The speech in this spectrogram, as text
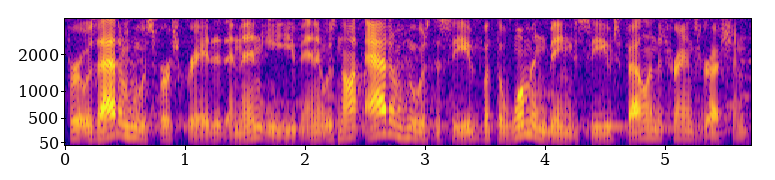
For it was Adam who was first created, and then Eve, and it was not Adam who was deceived, but the woman being deceived fell into transgression.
